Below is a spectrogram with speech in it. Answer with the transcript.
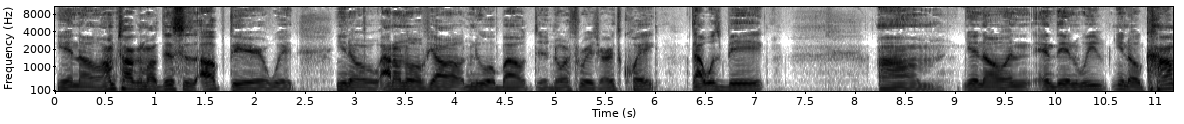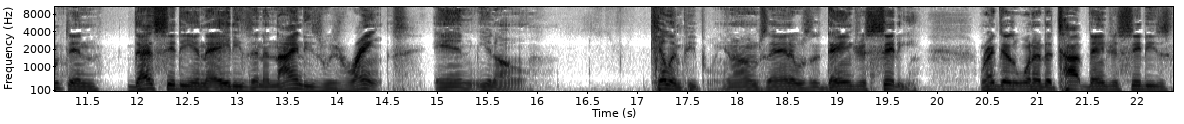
You know, I'm talking about this is up there with, you know, I don't know if y'all knew about the Northridge earthquake. That was big. Um, you know, and and then we, you know, Compton, that city in the 80s and the 90s was ranked and, you know, killing people. You know what I'm saying? It was a dangerous city, ranked as one of the top dangerous cities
